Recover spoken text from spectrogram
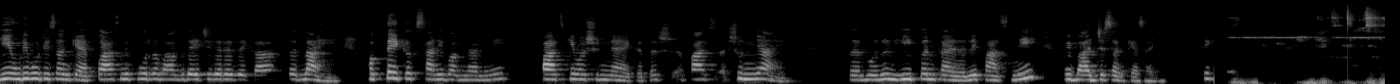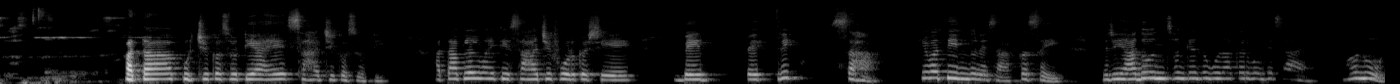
ही एवढी मोठी संख्या आहे. पाचने पूर्ण भाग द्यायची गरज आहे का? तर नाही. फक्त एकक स्थानी बघणार मी. पाच किंवा शून्य आहे का? तर श- पाच शून्य आहे. तर म्हणून ही पण काय झाली? पाचनी विभाज्य संख्या झाली ठीक आता पुढची कसोटी आहे सहाची कसोटी. आता आपल्याला माहिती आहे सहाची फोड कशी आहे? बे बेत्रिक सहा किंवा तीन दुने सहा कसंही म्हणजे ह्या दोन संख्यांचा गुणाकार म्हणजे सहा आहे. म्हणून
